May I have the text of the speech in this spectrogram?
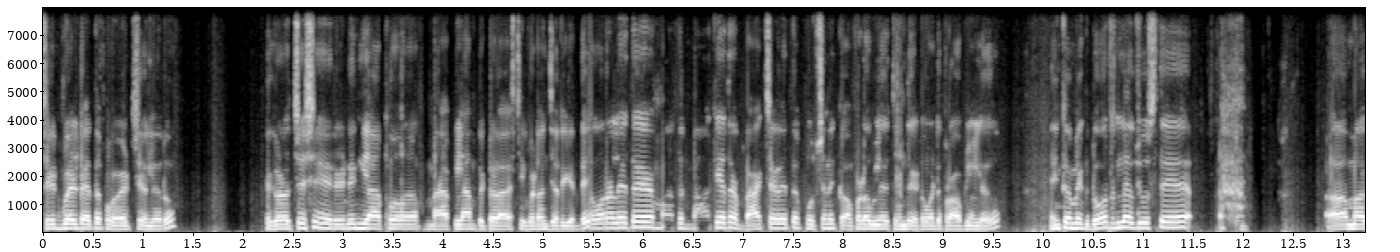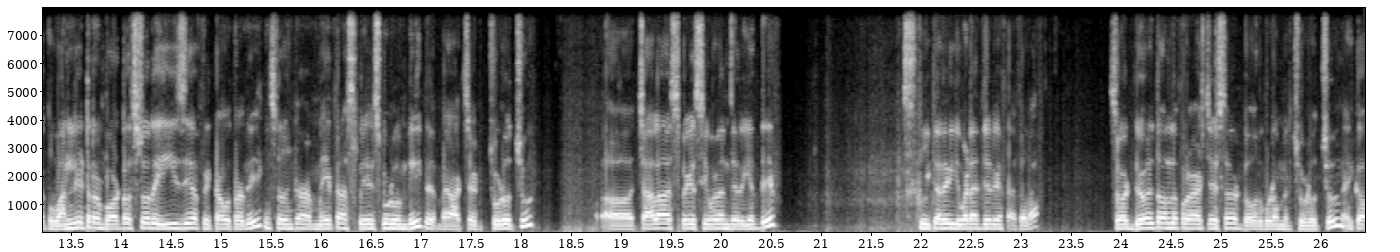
సీట్ బెల్ట్ అయితే ప్రొవైడ్ చేయలేరు. ఇక్కడ వచ్చేసి రీడింగ్ ల్యాప్ మ్యాప్ ల్యాంప్ ఇక్కడ ఇవ్వడం జరిగింది. ఓవరాల్ అయితే మనకు నాకైతే బ్యాక్ సైడ్ అయితే కూర్చొని కంఫర్టబుల్ అయితే ఉంది ఎటువంటి ప్రాబ్లం లేదు. ఇంకా మీకు డోర్లో చూస్తే మనకు వన్ లీటర్ బాటిల్ స్టోర్ ఈజీగా ఫిట్ అవుతుంది. సో ఇంకా మిగతా స్పేస్ కూడా ఉంది బ్యాక్ సైడ్ చూడొచ్చు. చాలా స్పేస్ ఇవ్వడం జరిగింది. స్పీకర్ ఇవ్వడం జరిగింది అక్కడ. సో డ్యూయల్ టోన్లో ప్రొవైడ్ చేస్తారు డోర్ కూడా మీరు చూడొచ్చు. ఇంకా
